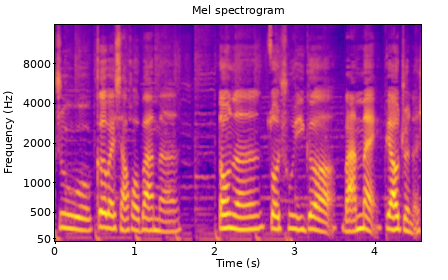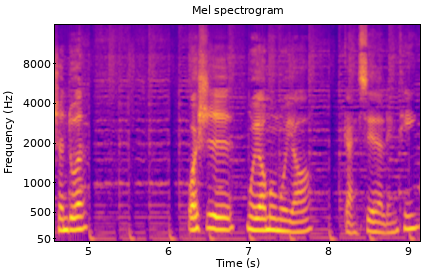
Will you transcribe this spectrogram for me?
祝各位小伙伴们都能做出一个完美标准的深蹲。我是木油木木油，感谢聆听。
